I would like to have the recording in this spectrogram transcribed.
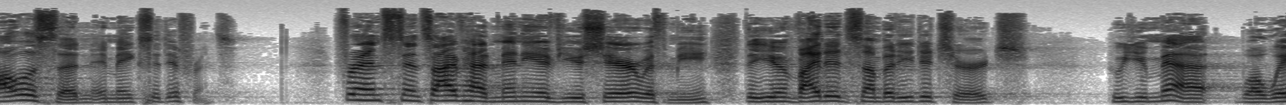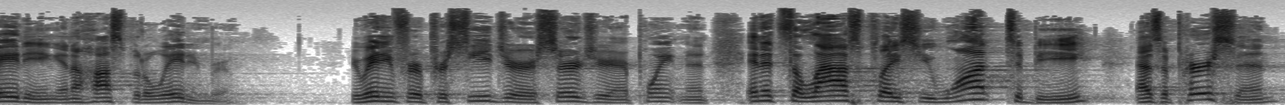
all of a sudden it makes a difference. For instance, I've had many of you share with me that you invited somebody to church who you met while waiting in a hospital waiting room. You're waiting for a procedure or surgery or an appointment, and it's the last place you want to be as a person,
